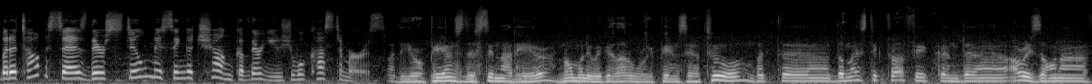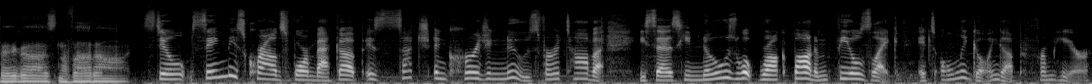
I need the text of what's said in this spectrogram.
But Atava says they're still missing a chunk of their usual customers. The Europeans, they're still not here. Normally we get a lot of Europeans here too, but uh, domestic traffic and uh, Arizona, Vegas, Nevada. Still, seeing these crowds form back up is such encouraging news for Atava. He says he knows what rock bottom feels like. It's only going up from here.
